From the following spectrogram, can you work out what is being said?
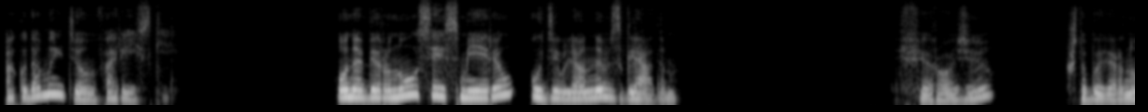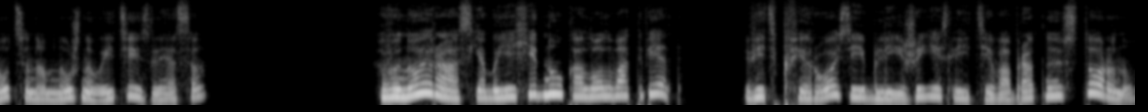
«А куда мы идем, Фарийский?» Он обернулся и смерил удивленным взглядом. «В Ферозию? Чтобы вернуться, нам нужно выйти из леса». В иной раз я бы ехидно уколол в ответ, ведь к Ферозии ближе, если идти в обратную сторону.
